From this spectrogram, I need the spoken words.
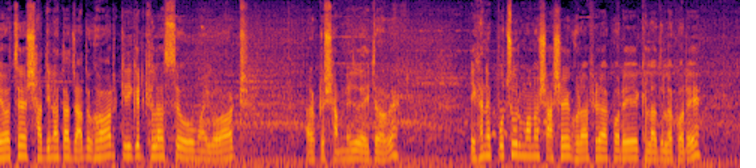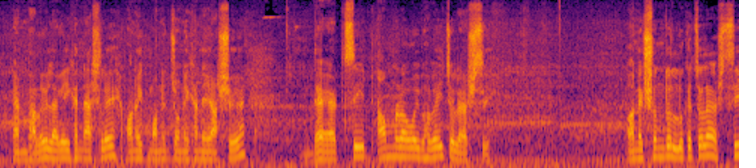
এ হচ্ছে স্বাধীনতা জাদুঘর, ক্রিকেট খেলা হচ্ছে ও মাই গড আর একটু সামনে যাইতে হবে। এখানে প্রচুর মানুষ আসে, ঘোরাফেরা করে, খেলাধুলা করে। অ্যান্ড ভালোই লাগে এখানে আসলে। অনেক মানুষজন এখানে আসে। দ্যাট সিট আমরা ওইভাবেই চলে আসছি। অনেক সুন্দর লুকে চলে আসছি।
